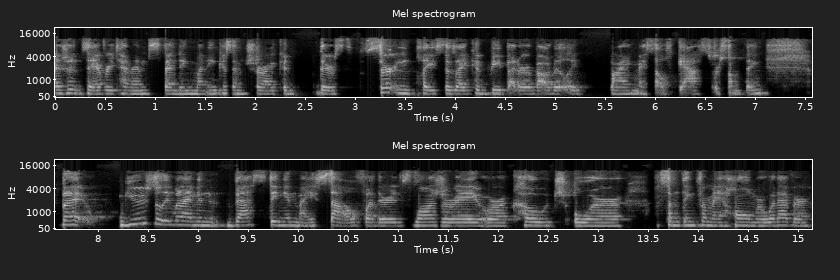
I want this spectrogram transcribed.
I shouldn't say every time I'm spending money because I'm sure I could, there's certain places I could be better about it, like buying myself gas or something. But usually when I'm investing in myself, whether it's lingerie or a coach or something for my home or whatever,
